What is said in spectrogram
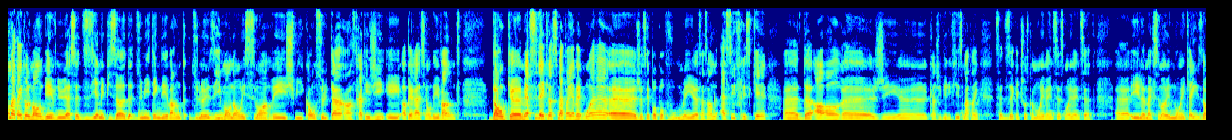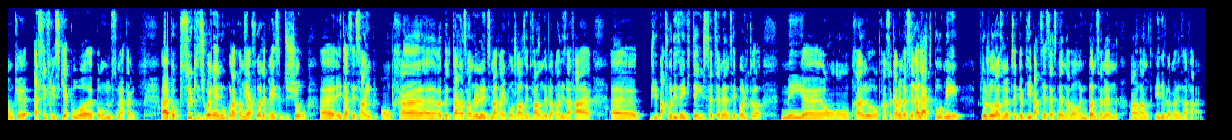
Bon matin tout le monde, bienvenue à ce dixième épisode du meeting des ventes du lundi. Mon nom est Simon Harvey, je suis consultant en stratégie et opération des ventes. Donc, euh, merci d'être là ce matin avec moi. Euh, je sais pas pour vous, mais euh, ça semble assez frisquet dehors. j'ai Quand j'ai vérifié ce matin, ça disait quelque chose comme moins 26, moins 27. et le maximum est de moins 15. Donc, assez frisquet pour, pour nous ce matin. Pour ceux qui se joignent à nous pour la première fois, le principe du show est assez simple. On prend un peu de temps ensemble le lundi matin pour jaser de vente, développement des affaires, j'ai parfois des invités, cette semaine c'est pas le cas, mais euh, on, prend on prend ça quand même assez relax, pour, mais toujours dans une optique de bien partir cette semaine, d'avoir une bonne semaine en vente et développement des affaires.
